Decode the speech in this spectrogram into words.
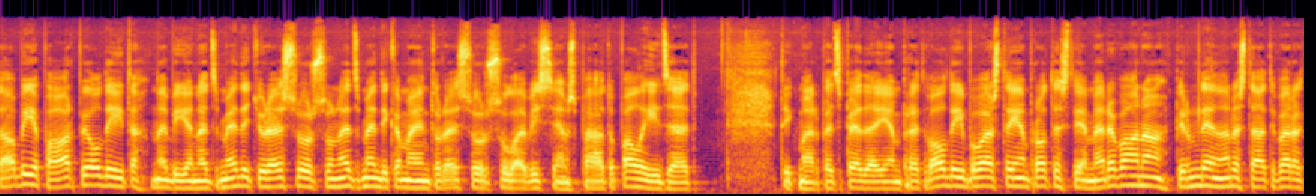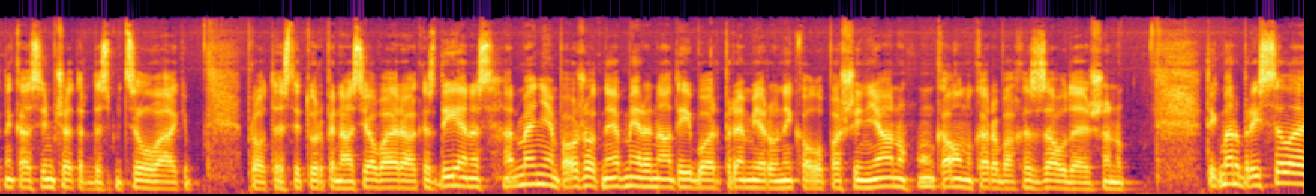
tā bija pārpildīta, nebija nedz mediķu resursu, nedz medikamentu resursu, lai visiem spētu palīdzēt. Tikmēr pēc pēdējiem pret valdību vērstajiem protestiem Erevānā pirmdien arestēti vairāk nekā 140 cilvēki. Protesti turpinās jau vairākas dienas, armēņiem paužot neapmierinātību ar premjeru Nikolu Pašiņānu un Kalnu Karabahas zaudēšanu. Tikmēr Briselē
